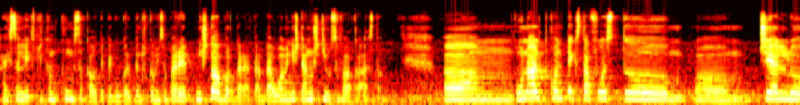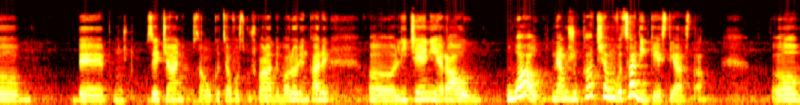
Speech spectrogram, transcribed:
hai să le explicăm cum să caute pe Google, pentru că mi se pare mișto abordarea ta, dar oamenii ăștia nu știu să facă asta. Um, un alt context a fost uh, uh, cel uh, de, nu știu, 10 ani sau câți au fost cu școala de valori în care uh, liceenii erau wow, ne-am jucat și am învățat din chestia asta. Uh,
